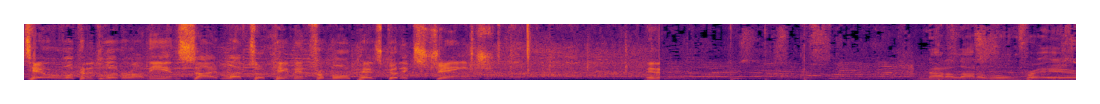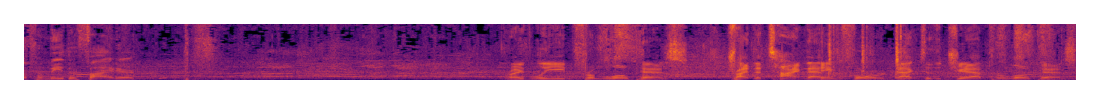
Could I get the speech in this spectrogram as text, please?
Taylor looking to deliver on the inside. Left hook came in from Lopez. Good exchange. And Not a lot of room for air from either fighter. Right lead from Lopez. Tried to time that game forward. Back to the jab for Lopez.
